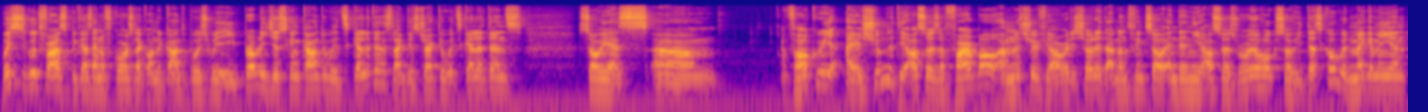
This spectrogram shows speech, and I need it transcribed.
Which is good for us because then of course like on the counter push we probably just can counter with skeletons. Like distracted with skeletons. So yes, um, Valkyrie, I assume that he also has a Fireball. I'm not sure if he already showed it. I don't think so. And then he also has Royal Hog. So he does go with Mega Minion.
